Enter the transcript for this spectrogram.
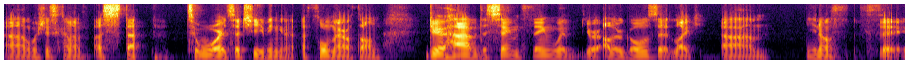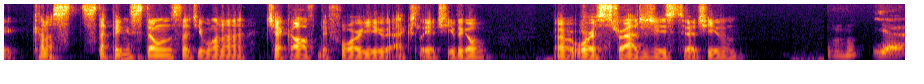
uh, which is kind of a step towards achieving a, a, full marathon. Do you have the same thing with your other goals that like um, you know the kind of stepping stones that you want to check off before you actually achieve the goal, or, or strategies to achieve them? Mm-hmm. Yeah,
